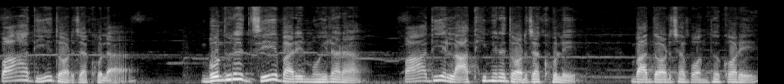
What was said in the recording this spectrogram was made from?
পা দিয়ে দরজা খোলা। বন্ধুরা, যে বাড়ির মহিলারা পা দিয়ে লাথি মেরে দরজা খোলে বা দরজা বন্ধ করে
